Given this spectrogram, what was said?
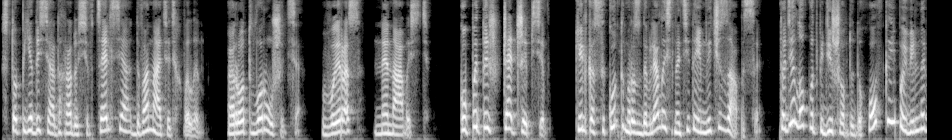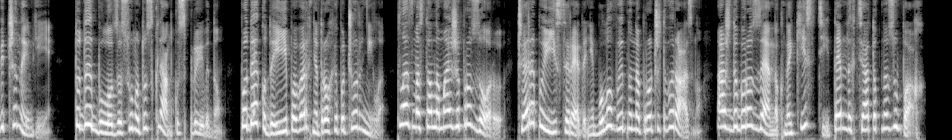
150 градусів Цельсія, 12 хвилин. Рот ворушиться. Вираз ненависті. Купити ще чипсів. Кілька секунд ми роздивлялись на ці таємничі записи. Тоді Локвуд підійшов до духовки і повільно відчинив її. Туди було засунуто склянку з привидом. Подекуди її поверхня трохи почорніла. Плазма стала майже прозорою. Череп у її середині було видно напрочуд виразно, аж до борозенок на кістці й темних цяток на зубах.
